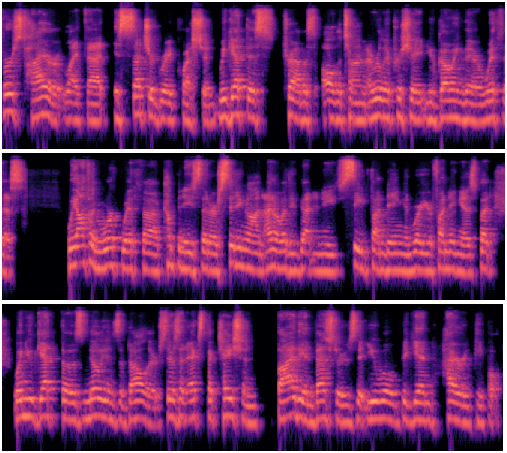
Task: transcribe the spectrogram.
first hire like that is such a great question. We get this, Travis, all the time. I really appreciate you going there with this we often work with uh, companies that are sitting on i don't know whether you've gotten any seed funding and where your funding is but when you get those millions of dollars there's an expectation by the investors that you will begin hiring people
